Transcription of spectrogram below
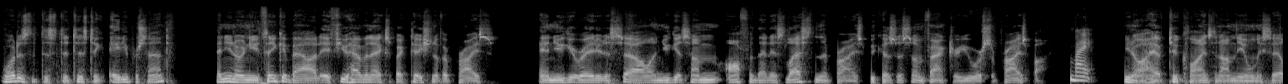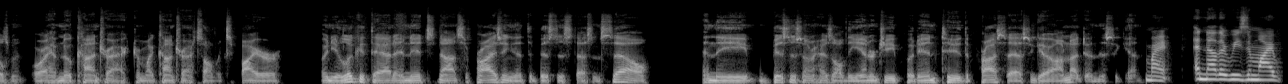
What is it, the statistic? 80%? And you know, when you think about if you have an expectation of a price and you get ready to sell and you get some offer that is less than the price because of some factor you were surprised by. Right. You know, I have two clients and I'm the only salesman, or I have no contract, or my contracts all expire. When you look at that, and it's not surprising that the business doesn't sell, and the business owner has all the energy put into the process and go, I'm not doing this again. Right. Another reason why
